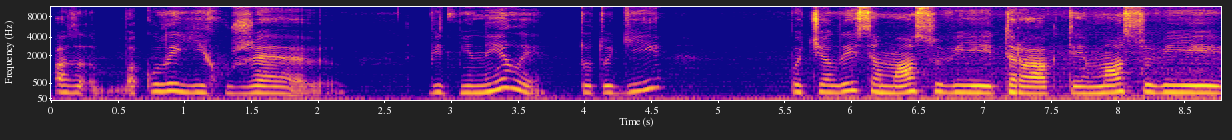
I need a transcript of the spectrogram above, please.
а, а коли їх вже відмінили, то тоді почалися масові теракти, масові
